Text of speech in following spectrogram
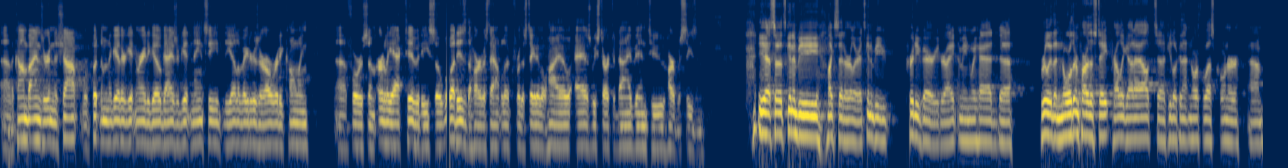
Uh, the combines are in the shop. We're putting them together, getting ready to go. Guys are getting antsy. The elevators are already calling uh, for some early activity. So, what is the harvest outlook for the state of Ohio as we start to dive into harvest season? Yeah, so it's going to be, like I said earlier, it's going to be pretty varied, right? I mean, we had uh, really the northern part of the state probably got out. Uh, if you look in that northwest corner, um,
